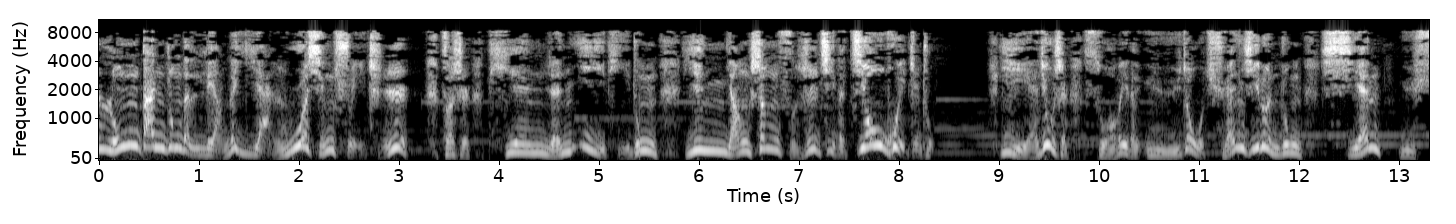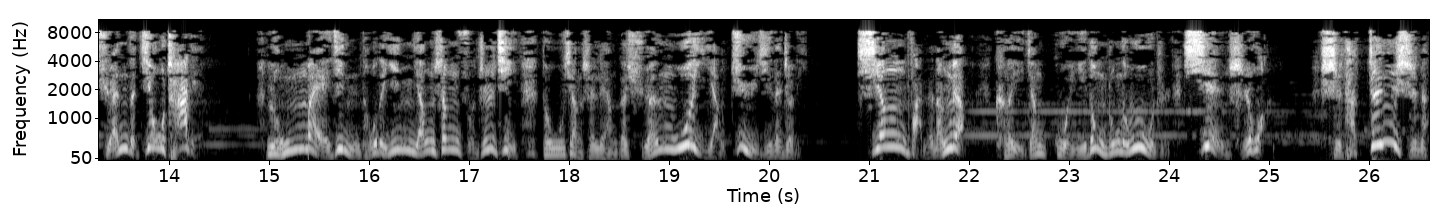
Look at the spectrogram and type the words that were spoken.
龙丹中的两个眼窝形水池，则是天人一体中阴阳生死之气的交汇之处，也就是所谓的宇宙全息论中弦与玄的交叉点。龙脉尽头的阴阳生死之气，都像是两个漩涡一样聚集在这里。相反的能量，可以将鬼洞中的物质现实化，使它真实的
